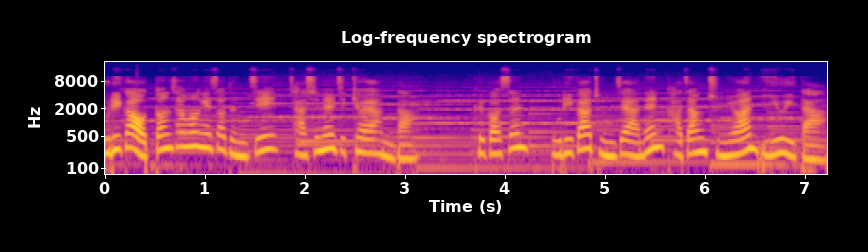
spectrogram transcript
우리가 어떤 상황에서든지 자신을 지켜야 한다. 그것은 우리가 존재하는 가장 중요한 이유이다.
